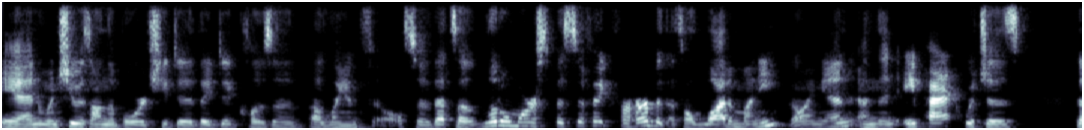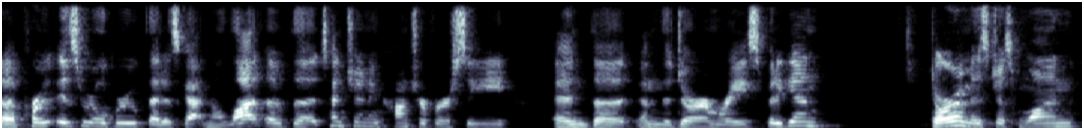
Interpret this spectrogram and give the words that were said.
And when she was on the board, she did, they did close a, a landfill. So that's a little more specific for her, but that's a lot of money going in. And then AIPAC, which is the pro Israel group that has gotten a lot of the attention and controversy and the and the Durham race. But again, Durham is just one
